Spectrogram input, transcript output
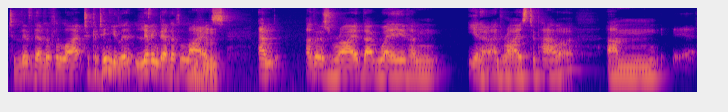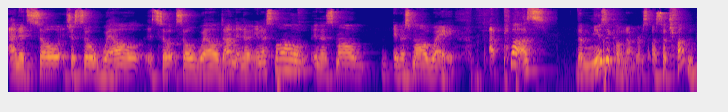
to live their little life, to continue li- living their little mm-hmm. lives. And others ride that wave and you know and rise to power. Um, and it's so it's just so well it's so so well done in a in a small in a small in a small way. Uh, plus, the musical numbers are such fun.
